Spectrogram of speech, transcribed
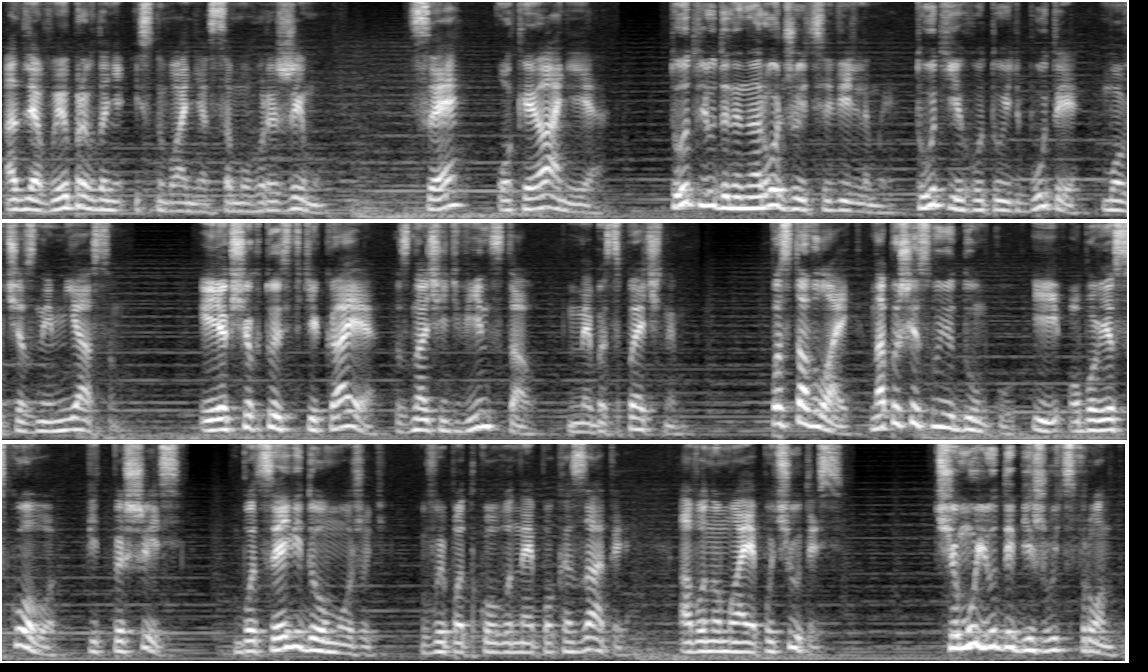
а для виправдання існування самого режиму. Це Океанія. Тут люди не народжуються вільними, тут їх готують бути мовчазним м'ясом. І якщо хтось втікає, значить він став небезпечним. Постав лайк, напиши свою думку і обов'язково підпишись, бо це відео можуть випадково не показати, а воно має почутись. Чому люди біжуть з фронту?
